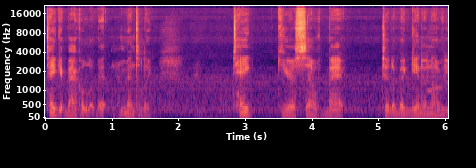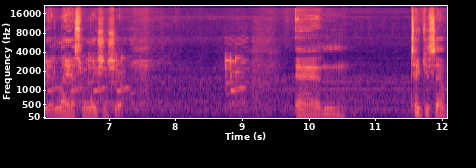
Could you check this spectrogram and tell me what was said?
take it back a little bit mentally. Take yourself back to the beginning of your last relationship. And take yourself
